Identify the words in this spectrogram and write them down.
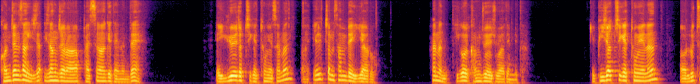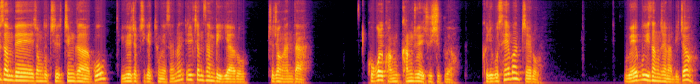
건전상 이상- 이상전압 발생하게 되는데 예, 유해 접지 계통에서는 1.3배 이하로 하는 이걸 강조해 줘야 됩니다. 이 비접지 계통에는 어, 루트 3배 정도 지- 증가하고 유해 접지 계통에서는 1.3배 이하로 조정한다. 그걸 강, 강조해 주시고요. 그리고 세 번째로 외부 이상 전압이죠.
